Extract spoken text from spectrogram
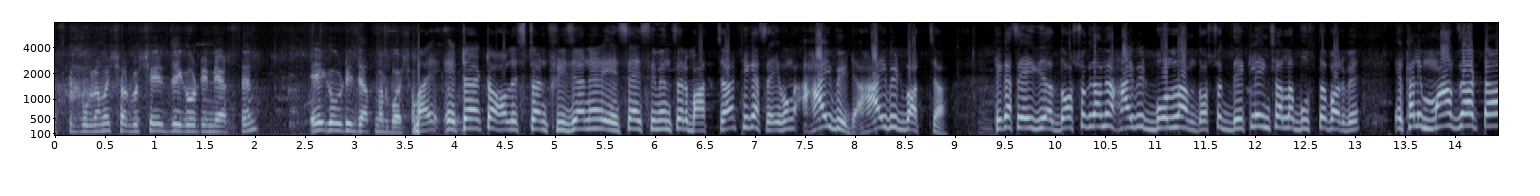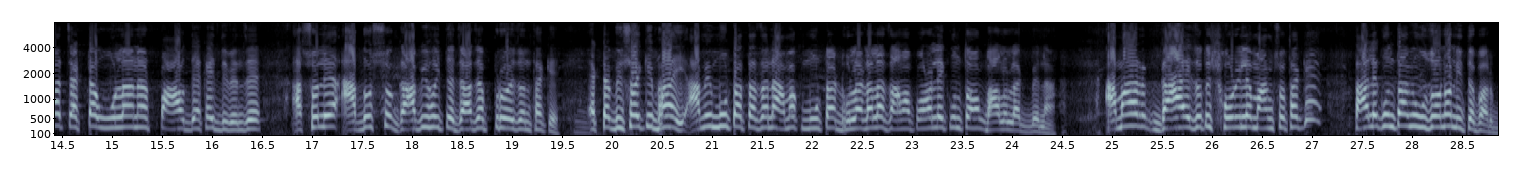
আজকের প্রোগ্রামের সর্বশেষ যে গরুটি নিয়ে আসছেন এই গরুটি যে আপনার বয়স ভাই এটা একটা হলস্টান ফ্রিজিয়ানের এসআই সিমেন্সের বাচ্চা ঠিক আছে? এবং হাইব্রিড হাইব্রিড বাচ্চা ঠিক আছে? এই দর্শক আমি হাইব্রিড বললাম দর্শক দেখলে ইনশাল্লাহ বুঝতে পারবে। এর খালি মাজাটা চারটা উলান আর পাও দেখাই দিবেন যে আসলে আদর্শ গাবি হইতে যা যা প্রয়োজন থাকে। একটা বিষয় কি ভাই? আমি মোটা তা জানা আমাকে মোটা ঢোলা ঢালা জামা পরালে কিন্তু আমাকে ভালো লাগবে না। আমার গায়ে যদি শরীরে মাংস থাকে তাহলে কিন্তু আমি ওজনও নিতে পারব।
